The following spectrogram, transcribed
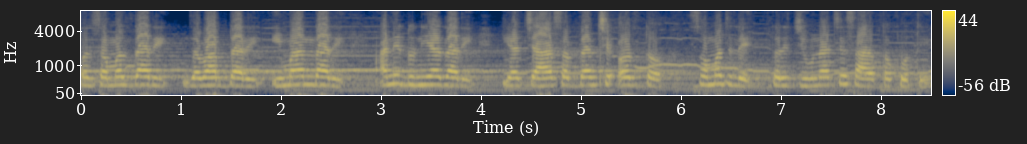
पण समजदारी जबाबदारी इमानदारी आणि दुनियादारी या चार शब्दांचे अर्थ समजले तरी जीवनाचे सार्थक होते.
